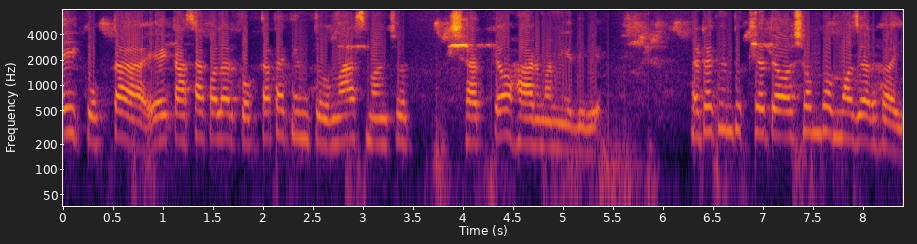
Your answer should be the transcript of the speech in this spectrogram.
এই কোপ্তা, এই কাঁচা কলার কোপ্তাটা কিন্তু মাছ মাংস স্বাদকেও হার মানিয়ে দিবে। এটা কিন্তু খেতে অসম্ভব মজার হয়।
